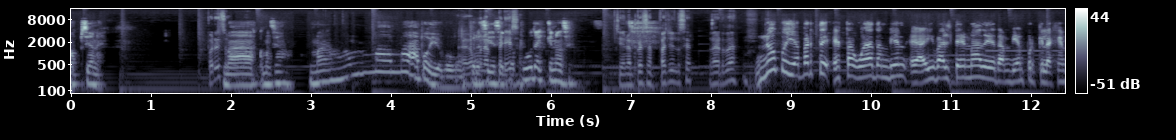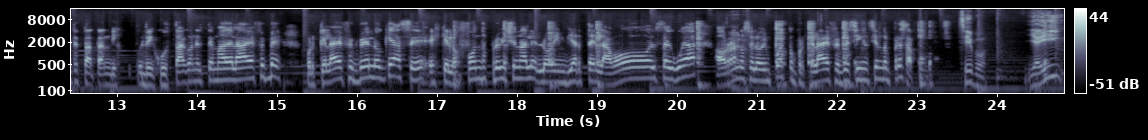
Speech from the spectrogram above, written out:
opciones, Por eso, más, ¿cómo se llama? Más, más, más apoyo, po, pero si empresa. puta, es que no sé. Si una empresa es fácil de hacer, la verdad. No, pues y aparte, esta weá también, eh, ahí va el tema de también porque la gente está tan dis- disgustada con el tema de la AFP, porque la AFP lo que hace es que los fondos provisionales los invierte en la bolsa y weá, ahorrándose los impuestos, porque la AFP siguen siendo empresas. Sí, po. Y ahí,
